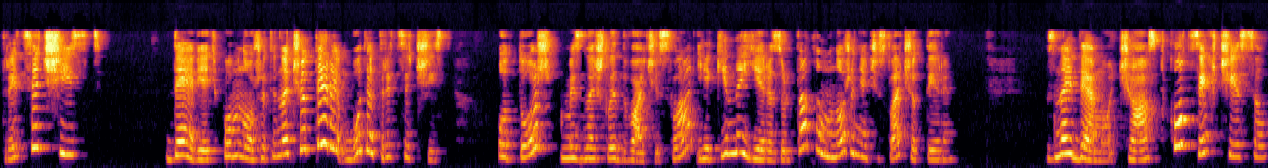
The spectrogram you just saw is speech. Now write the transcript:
36. 9 помножити на 4 буде 36. Отож, ми знайшли два числа, які не є результатом множення числа 4. Знайдемо частку цих чисел.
